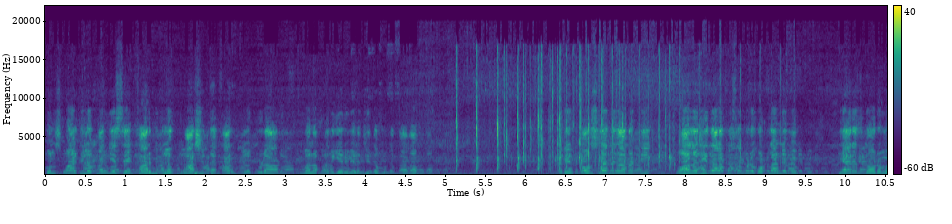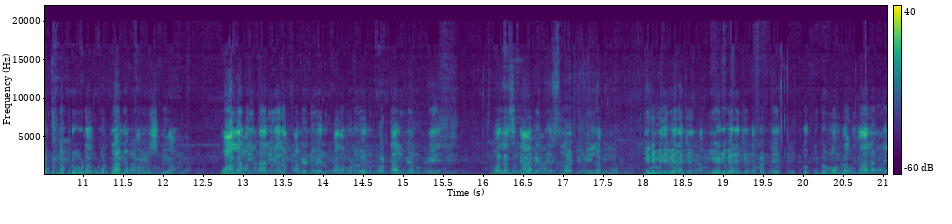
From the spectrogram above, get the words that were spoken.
మున్సిపాలిటీలో పనిచేసే కార్మికులకు పారిశుద్ధ కార్మికులకు కూడా ఇవాళ పదిహేను వేల జీతం ఉంటుంది దాదాపు. నేను కౌన్సిలర్ కాబట్టి వాళ్ళ జీతాల కోసం కూడా కొట్లాడినాం మేము. టీఆర్ఎస్ గవర్నమెంట్ ఉన్నప్పుడు కూడా కొట్లాడినాం కమ్యూనిస్టులుగా. వాళ్ళ జీతాలు ఇవాళ పన్నెండు వేలు పదమూడు వేలు పద్నాలుగు వేలు ఉంటే ఇవాళ స్కావెంజర్స్ లాంటి వీళ్ళకు ఎనిమిది వేల జీతం ఏడు వేల జీతం అంటే ఒక కుటుంబం బ్రతకాలంటే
